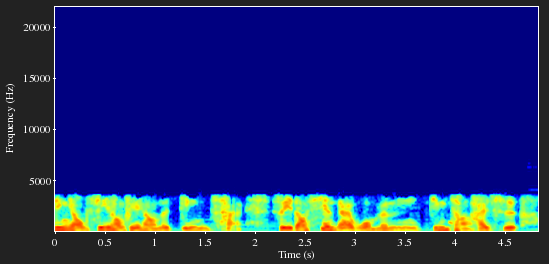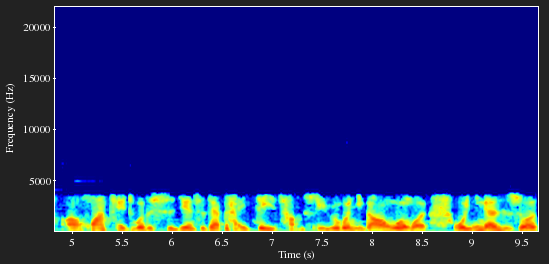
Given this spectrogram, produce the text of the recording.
定要非常非常的精彩，所以到现在我们经常还是呃花最多的时间是在排这一场。所以如果你刚刚问我，我应该是说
